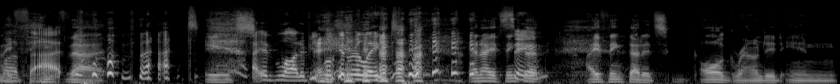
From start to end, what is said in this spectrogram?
I Love think that. that Love that. it's I, a lot of people can relate. and I think Same. that I think that it's all grounded in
